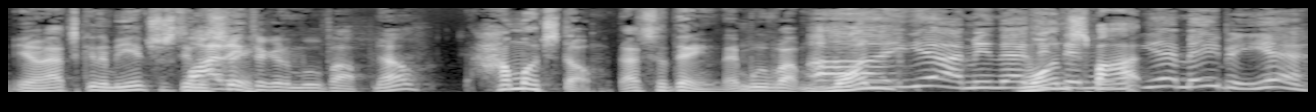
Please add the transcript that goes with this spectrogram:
You know, that's going to be interesting Well, I think they're going to move up. No, How much though? That's the thing. They move up Uh, one. yeah, I mean, I one spot. Move, yeah, maybe. Yeah,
